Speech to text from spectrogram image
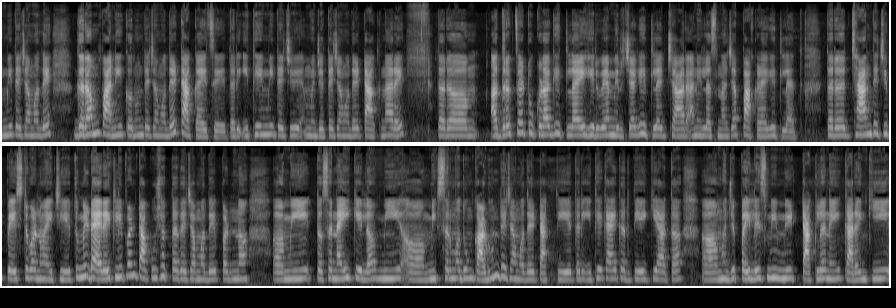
तुम्ही त्याच्यामध्ये गरम पाणी करून त्याच्यामध्ये टाकायचे. तर इथे मी त्याची म्हणजे त्याच्यामध्ये टाकणार आहे. तर अद्रकचा तुकडा घेतला आहे हिरव्या मिरच्या घेतल्या आहेत चार आणि लसणाच्या पाकळ्या घेतल्या आहेत तर छान त्याची पेस्ट बनवायची आहे. तुम्ही डायरेक्टली पण टाकू शकता त्याच्यामध्ये पण मी तसं नाही केलं. मी मिक्सरमधून काढून त्याच्यामध्ये टाकते तर इथे काय करते आहे की आता म्हणजे पहिलेच मी मीठ टाकलं नाही. कारण की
